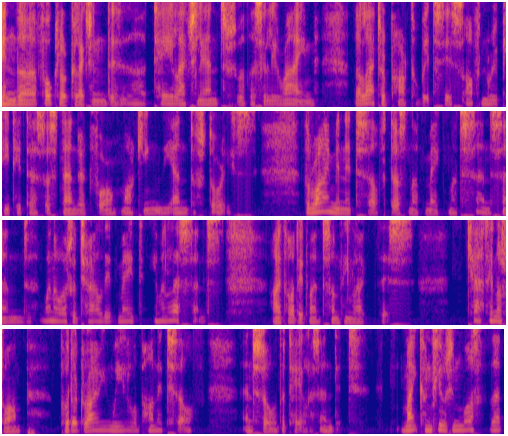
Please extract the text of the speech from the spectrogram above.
In the folklore collection, the uh, tale actually ends with a silly rhyme, the latter part of which is often repeated as a standard for marking the end of stories. The rhyme in itself does not make much sense, and when I was a child it made even less sense. I thought it went something like this. Cat in a swamp put a driving wheel upon itself, and so the tale has ended. My confusion was that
